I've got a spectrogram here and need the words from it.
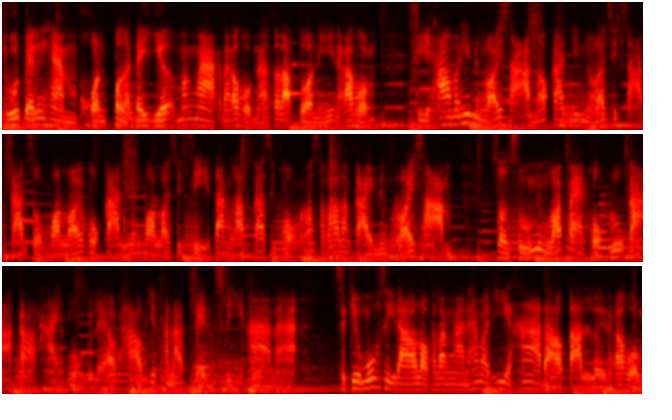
จูดเบลลิงแฮมคนเปิดได้เยอะมากๆนะครับผมนะสำหรับตัวนี้นะครับผมฝีเท้ามาที่ 103เนาะการยิง 113 การส่งบอล 106 การเลี้ยงบอล 114 ตั้งรับ 96 แล้วก็สภาพร่างกาย 103 ส่วนสูง 186 ลูกกาอากาศหายห่วงอยู่แล้วเท้าที่ถนัดเป็น 45 นะฮะ สกิลมูฟ4ดาวหลอดพลังงานให้มาที่ 5 ดาวตันเลยนะครับผม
